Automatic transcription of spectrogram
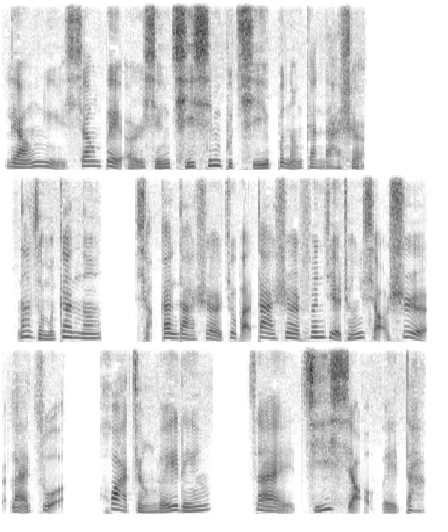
两女相背而行，其心不齐，不能干大事儿。那怎么干呢？想干大事儿，就把大事儿分解成小事来做，化整为零，再极小为大。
